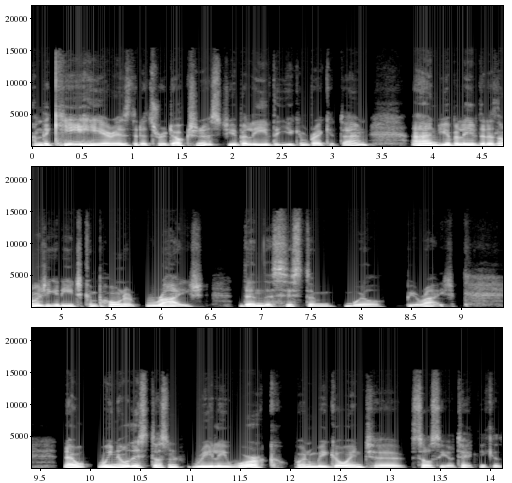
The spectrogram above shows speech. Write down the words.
And the key here is that it's reductionist. You believe that you can break it down, and you believe that as long as you get each component right, then the system will be right. Now, we know this doesn't really work when we go into socio-technical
